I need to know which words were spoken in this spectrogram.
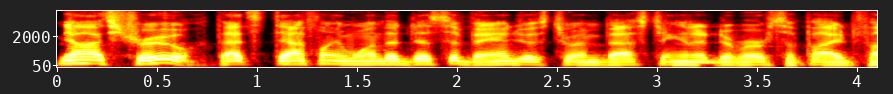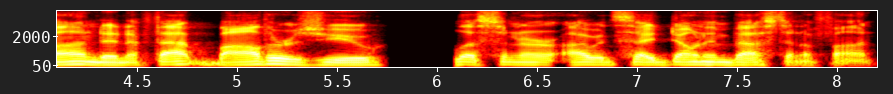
No, it's true. That's definitely one of the disadvantages to investing in a diversified fund. And if that bothers you, listener, I would say don't invest in a fund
